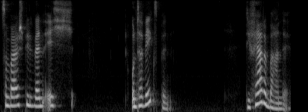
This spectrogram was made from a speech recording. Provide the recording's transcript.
zum Beispiel, wenn ich unterwegs bin, die Pferde behandle,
